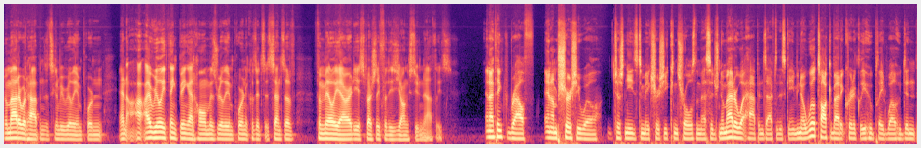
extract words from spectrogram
no matter what happens, it's going to be really important. And I, I really think being at home is really important because it's a sense of familiarity, especially for these young student athletes. And I think Ralph, and I'm sure she will, just needs to make sure she controls the message no matter what happens after this game. You know, we'll talk about it critically who played well, who didn't.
